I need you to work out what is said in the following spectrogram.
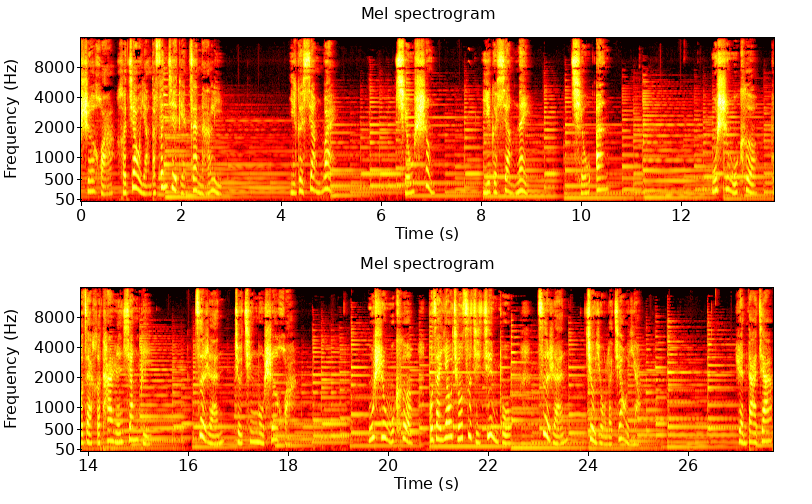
奢华和教养的分界点在哪里？一个向外求胜，一个向内求安。无时无刻不在和他人相比，自然就倾慕奢华；无时无刻不在要求自己进步，自然就有了教养。愿大家。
